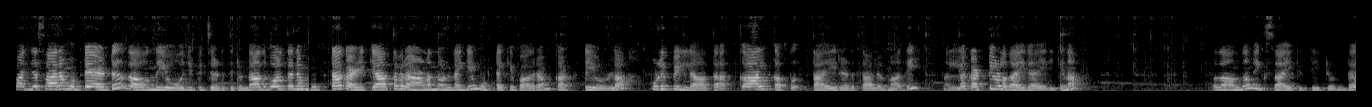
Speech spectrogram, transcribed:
പഞ്ചസാര മുട്ടയായിട്ട് ഒന്ന് യോജിപ്പിച്ചെടുത്തിട്ടുണ്ട്. അതുപോലെ തന്നെ മുട്ട കഴിക്കാത്തവരാണെന്നുണ്ടെങ്കിൽ മുട്ടയ്ക്ക് പകരം കട്ടിയുള്ള പുളിപ്പില്ലാത്ത കാൽ കപ്പ് തൈര് എടുത്താലും മതി. നല്ല കട്ടിയുള്ള തൈരായിരിക്കണം. അപ്പോൾ അതൊന്ന് മിക്സായി കിട്ടിയിട്ടുണ്ട്.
